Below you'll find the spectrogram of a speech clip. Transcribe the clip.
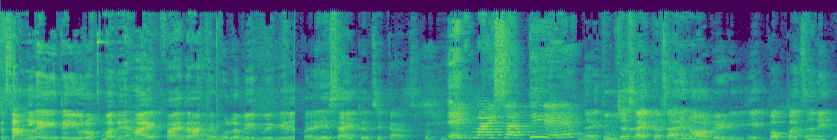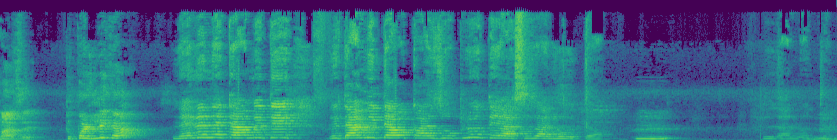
तर चांगलं आहे इथे युरोपमध्ये हा एक फायदा आहे मुलं वेगवेगळे बरे हे सायकलचे कार्ड एक माय साथी आहे. नाही तुमच्या सायकल्स आहे ना ऑलरेडी एक पप्पाचं आणि एक माझं आहे. तू पडली का? नाही नाही नाही त्यामुळे ते त्यामुळे तेव्हा काल झोपलो ते असं झालं होतं. ते झालं होतं.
